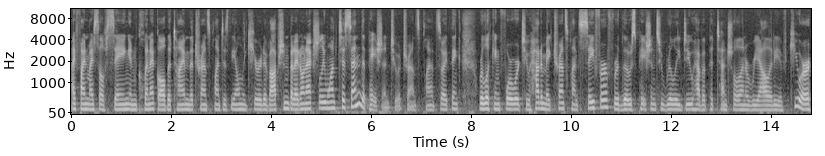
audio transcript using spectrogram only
I find myself saying in clinic all the time that transplant is the only curative option, but I don't actually want to send the patient to a transplant. So I think we're looking forward to how to make transplant safer for those patients who really do have a potential and a reality of cure,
